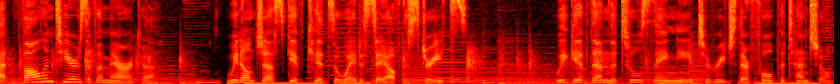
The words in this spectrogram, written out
At Volunteers of America, we don't just give kids a way to stay off the streets, we give them the tools they need to reach their full potential.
